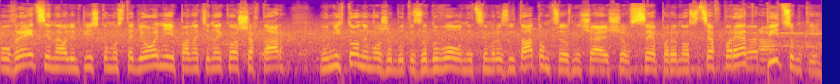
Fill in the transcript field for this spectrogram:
у Греції на Олімпійському стадіоні. І Панатінайкос Шахтар. Ну ніхто не може бути задоволений цим результатом. Це означає, що все переноситься вперед. Підсумки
